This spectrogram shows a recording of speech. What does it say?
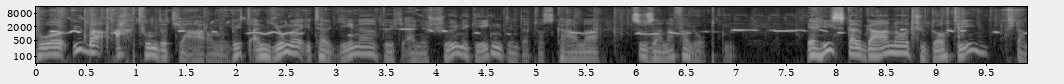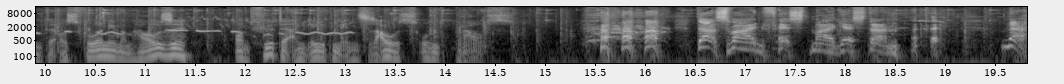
Vor über 800 Jahren ritt ein junger Italiener durch eine schöne Gegend in der Toskana zu seiner Verlobten. Er hieß Galgano Giudotti, stammte aus vornehmem Hause und führte ein Leben in Saus und Braus. das war ein Festmahl gestern. Na,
